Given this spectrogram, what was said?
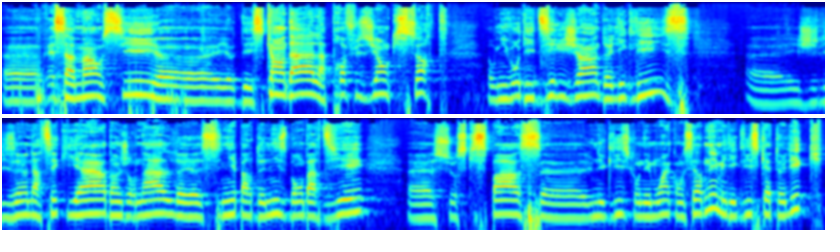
récemment aussi, il y a des scandales à profusion qui sortent au niveau des dirigeants de l'Église. Euh, je lisais un article hier dans le journal euh, signé par Denise Bombardier euh, sur ce qui se passe, une église qu'on est moins concerné, mais l'église catholique.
